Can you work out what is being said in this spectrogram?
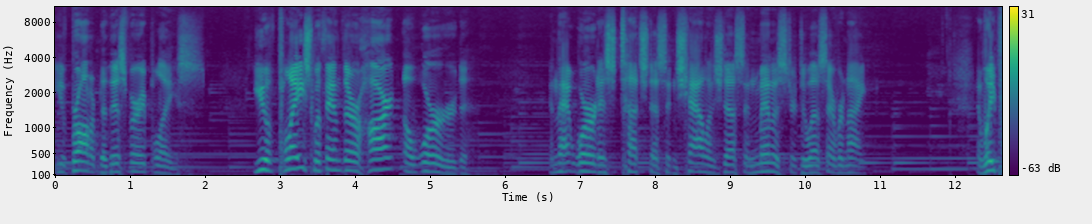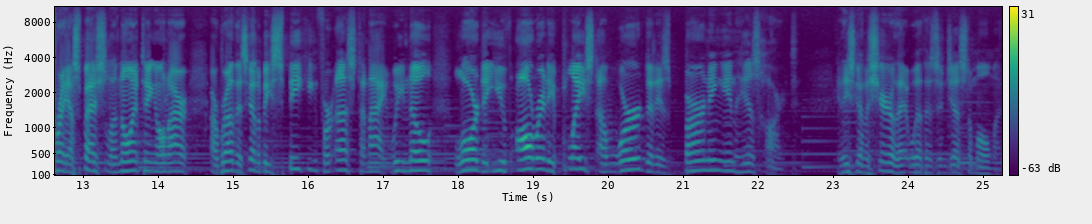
You've brought him to this very place. You have placed within their heart a word. And that word has touched us and challenged us and ministered to us every night. And we pray a special anointing on our, our brother that's going to be speaking for us tonight. We know, Lord, that you've already placed a word that is burning in his heart. And he's going to share that with us in just a moment.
